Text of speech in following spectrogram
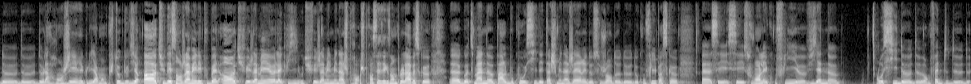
de, de, la ranger régulièrement plutôt que de dire oh tu descends jamais les poubelles oh tu fais jamais euh, la cuisine ou tu fais jamais le ménage. Je prends, ces exemples-là parce que euh, Gottman euh, parle beaucoup aussi des tâches ménagères et de ce genre de, de conflits parce que c'est souvent les conflits viennent aussi de, en fait de,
